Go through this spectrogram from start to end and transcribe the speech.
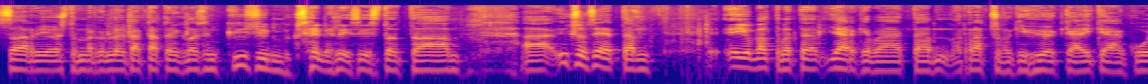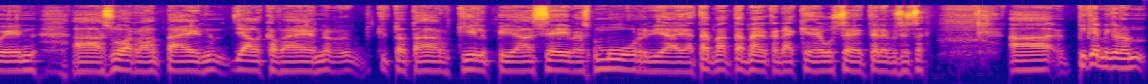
sarjoista. Mä löytää tätä jonkinlaisen kysymyksen, eli siis tota, ää, yksi on se, että ei ole välttämättä järkevää, että Ratsuväki hyökkää ikään kuin ää, suoraan päin jalkaväen tota, kilpiä, seiväs muuria ja tämä, tämä joka näkee usein televisiossa. Ää, pikemminkin on,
